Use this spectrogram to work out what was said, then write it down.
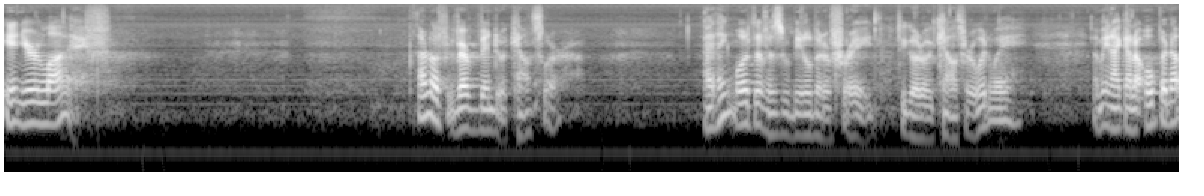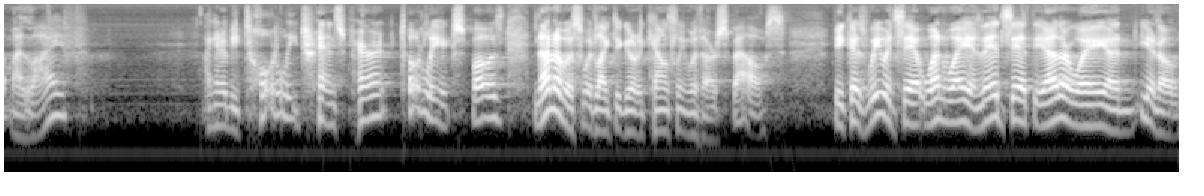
in your life? I don't know if you've ever been to a counselor. I think most of us would be a little bit afraid to go to a counselor, wouldn't we? I mean, I got to open up my life. I got to be totally transparent, totally exposed. None of us would like to go to counseling with our spouse because we would say it one way and they'd say it the other way. And, you know,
